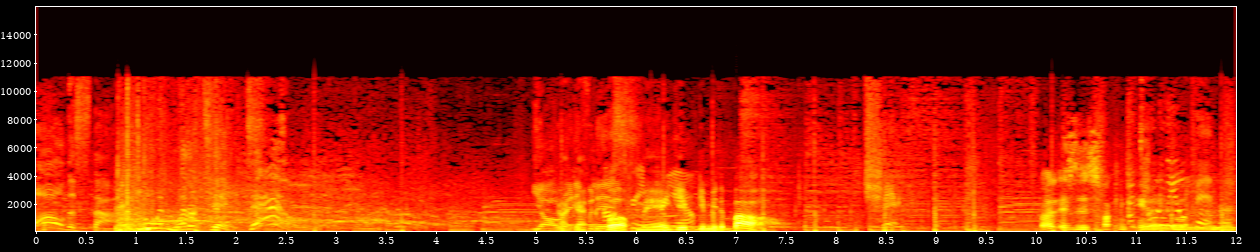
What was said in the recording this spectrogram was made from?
all the stops, doing what it takes. Down. Y'all I got for the this? buff, man. Give give me the ball. Check. what is this fucking penguin doing, my man?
